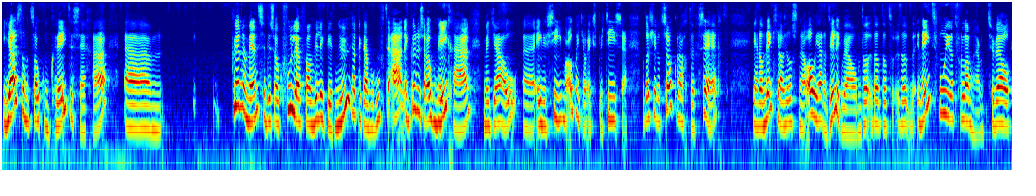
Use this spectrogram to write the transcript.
juist om het zo concreet te zeggen. Um, kunnen mensen dus ook voelen van wil ik dit nu? Heb ik daar behoefte aan? En kunnen ze ook meegaan met jouw uh, energie, maar ook met jouw expertise. Want als je dat zo krachtig zegt, ja, dan denk je al heel snel, oh ja, dat wil ik wel. Dat, dat, dat, ineens voel je dat verlangen. Terwijl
